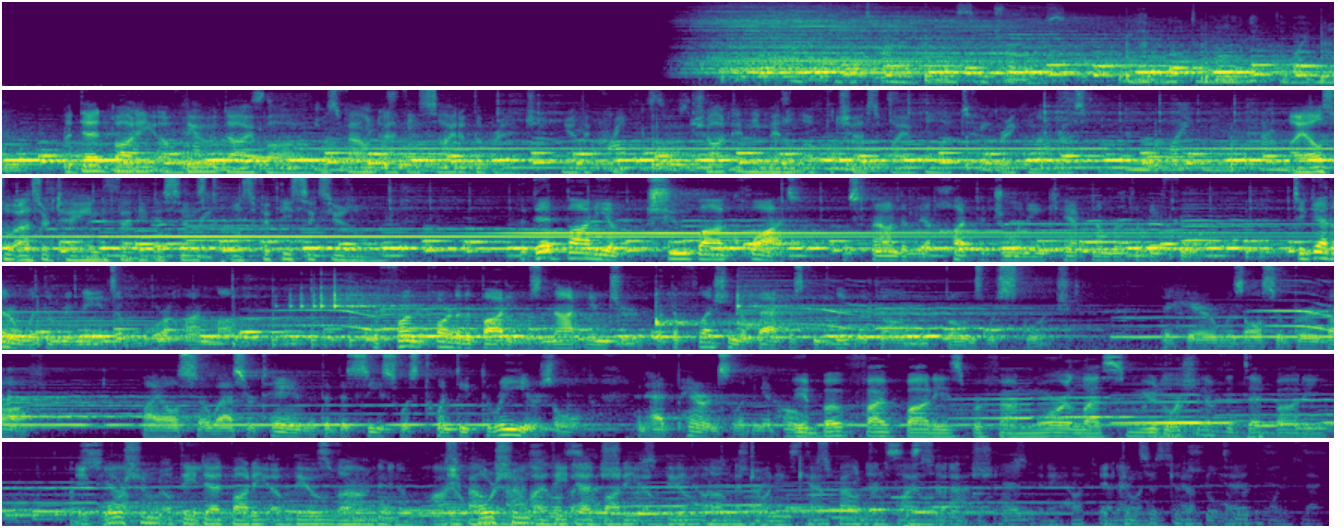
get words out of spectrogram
The dead body of Liu Daiba was found at the side of the bridge, near the creek, shot in the middle of the chest by a bullet, breaking the breastbone. I also ascertained that the deceased was 56 years old. The dead body of Chu Ba Quat was found in the hut adjoining camp number 34, together with the remains of Lor Han The front part of the body was not injured, but the flesh on the back was completely gone and the bones were scorched. The hair was also burned off. I also ascertained that the deceased was 23 years old and had parents living at home. The above five bodies were found more or less mutilated. A portion of the dead body a portion of the dead body of Liu Leng, a portion of the dead body of Liu Leng adjoining camp found in a pile of ashes. It consisted of the head, neck,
